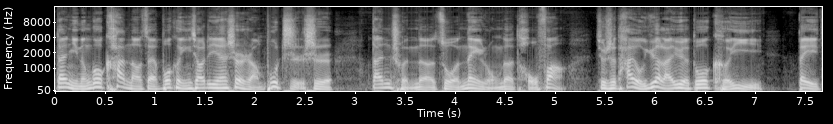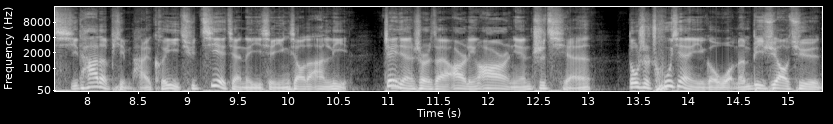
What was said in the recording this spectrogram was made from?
但你能够看到在播客营销这件事儿上，不只是单纯的做内容的投放，就是它有越来越多可以被其他的品牌可以去借鉴的一些营销的案例。这件事儿在二零二二年之前都是出现一个我们必须要去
